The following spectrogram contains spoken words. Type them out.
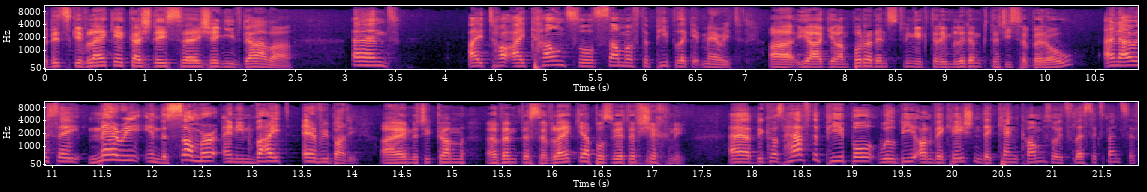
Vždycky v létě každý se žení vdává. And I, ta- I counsel some of the people that get married. A já dělám poradenství některým lidem, kteří se berou. And I would say, marry in the summer and invite everybody. A já jim říkám, eh, vemte se v létě a pozvěte všechny. Uh, because half the people will be on vacation, they can come, so it's less expensive.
